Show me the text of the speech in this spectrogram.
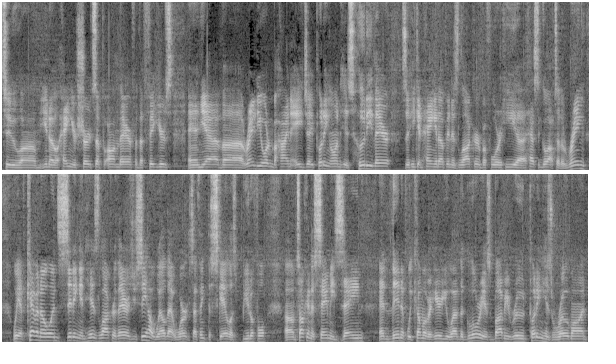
to, um, you know, hang your shirts up on there for the figures. And you have uh, Randy Orton behind AJ putting on his hoodie there so he can hang it up in his locker before he uh, has to go out to the ring. We have Kevin Owens sitting in his locker there. As you see how well that works, I think the scale is beautiful. Um, talking to Sami Zayn. And then if we come over here, you have the glorious Bobby Roode putting his robe on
